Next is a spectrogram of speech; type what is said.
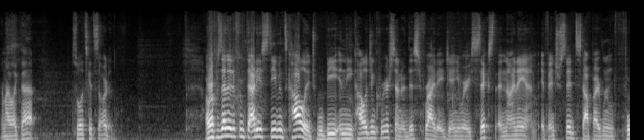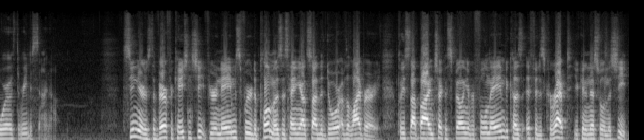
and I like that. So let's get started. A representative from Thaddeus Stevens College will be in the College and Career Center this Friday, January 6th at 9 a.m. If interested, stop by room 403 to sign up. Seniors, the verification sheet for your names for your diplomas is hanging outside the door of the library. Please stop by and check the spelling of your full name because if it is correct, you can initial in the sheet.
